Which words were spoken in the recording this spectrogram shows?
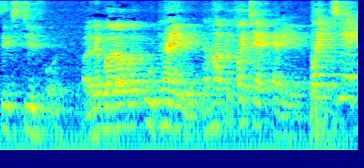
64 अरे बराबर उठाएँगे. कहाँ पे पचेक करेंगे. पचेक.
